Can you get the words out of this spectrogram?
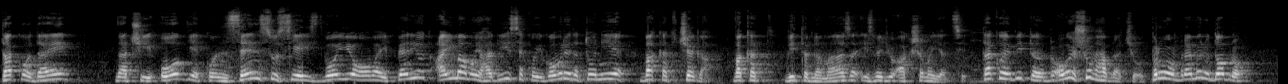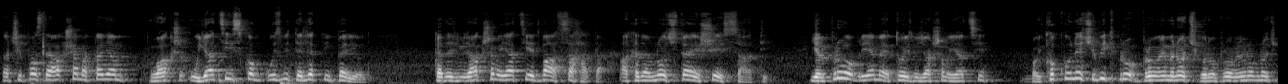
Tako da je, znači ovdje konsensus je izdvojio ovaj period, a imamo i hadise koji govore da to nije vakat čega? Vakat vitr namaza između akšama i jaci. Tako je bitno, ovo je šubha braćo. U prvom vremenu dobro, znači posle akšama klanjam u, akš, u jacijskom, uzmite ljetni period. Kada između akšama i jacije je dva sahata, a kada noć traje šest sati. Jer prvo vrijeme je to između akšama i jacije? Oj, kako neće biti prvo, prvo vrijeme noći, govorimo prvo vrijeme noći.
